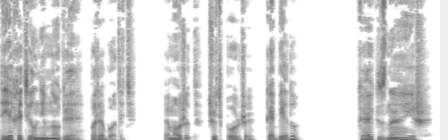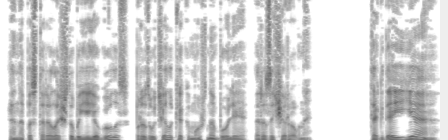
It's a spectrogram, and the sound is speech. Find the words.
«Я хотел немного поработать. Может, чуть позже, к обеду?» «Как знаешь», она постаралась, чтобы ее голос прозвучал как можно более разочарованно. «Тогда и я.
